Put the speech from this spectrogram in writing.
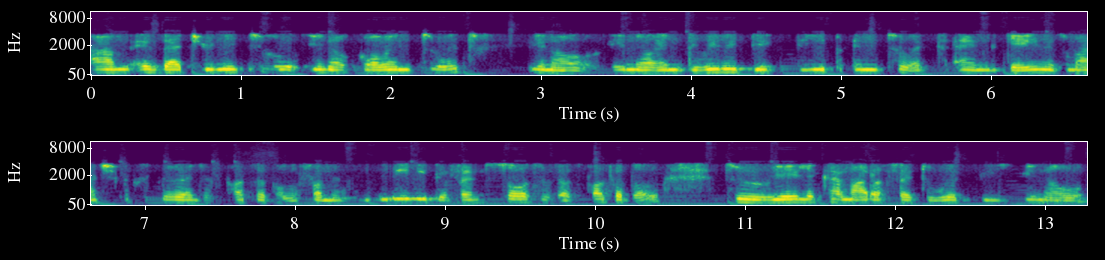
um, is that you need to, you know, go into it, you know, you know, and really dig deep into it and gain as much experience as possible from as many different sources as possible to really come out of it with the, you know,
